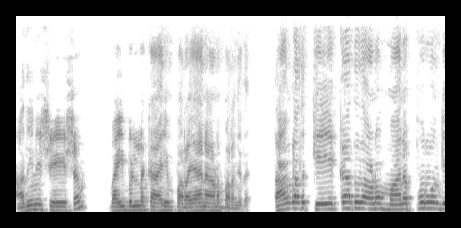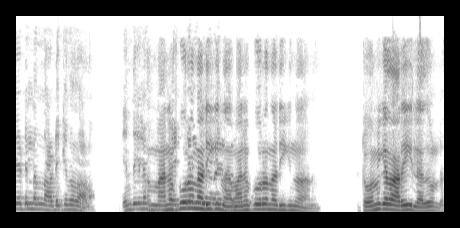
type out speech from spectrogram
അതിനുശേഷം ബൈബിളിലെ കാര്യം പറയാനാണ് പറഞ്ഞത്. താങ്കൾ അത് കേൾക്കാത്തതാണോ? മനഃപൂർവം കേട്ടില്ലെന്ന് നടിക്കുന്നതാണോ? എന്തെങ്കിലും മനഃപൂർവം നടിക്കുന്ന മനഃപൂർവം നടിക്കുന്നതാണ്. ടോമിക്ക് അത് അറിയില്ല അതുകൊണ്ട്.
